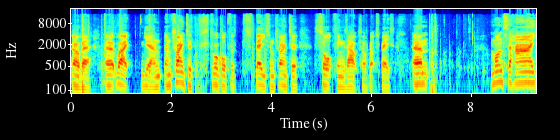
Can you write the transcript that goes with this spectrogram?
Oh there. Uh, right, yeah, I'm I'm trying to struggle for space. I'm trying to sort things out so I've got space. Um, Monster High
